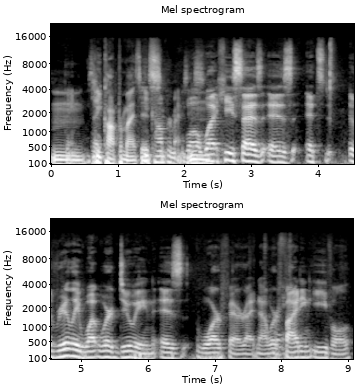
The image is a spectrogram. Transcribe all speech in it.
thing. mm, It's he like, he compromises. compromises. Well, Mm. what he says is it's really what we're doing is warfare right now. We're Right. fighting evil,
